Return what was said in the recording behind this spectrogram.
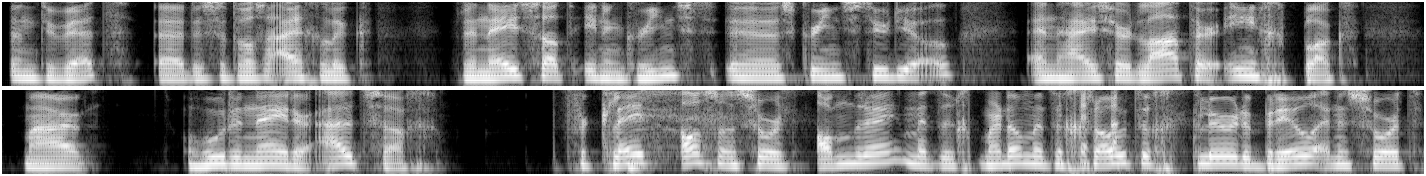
een duet. Eh, dus het was eigenlijk... René zat in een green screen studio. En hij is er later ingeplakt. Maar hoe René eruit zag... Verkleed als een soort André, met een, maar dan met een grote gekleurde bril en een soort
